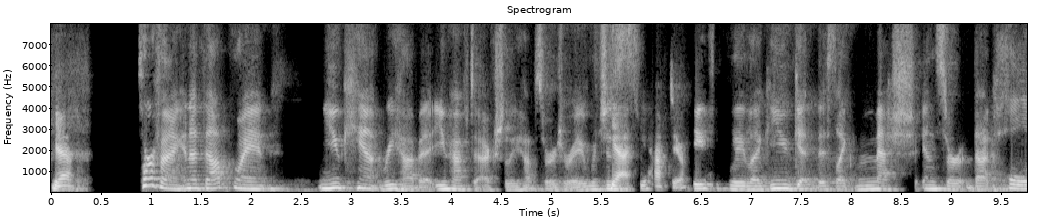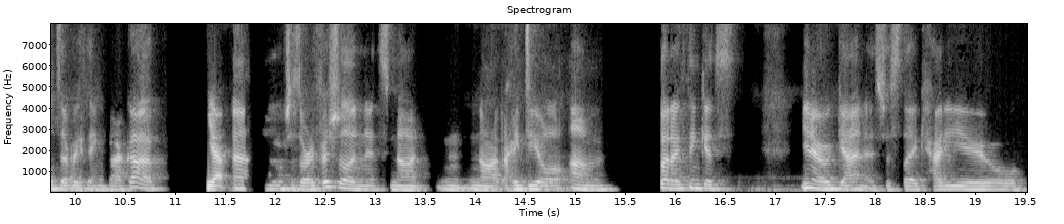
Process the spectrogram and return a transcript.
yeah horrifying. And at that point, you can't rehab it. You have to actually have surgery, which is yeah, you have to basically like you get this like mesh insert that holds everything back up. Yeah, um, which is artificial and it's not not ideal. Um, but I think it's you know, again, it's just like, how do you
